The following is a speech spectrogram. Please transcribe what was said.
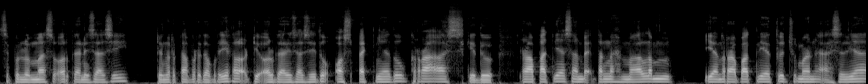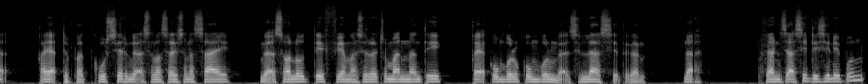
Sebelum masuk organisasi dengar kabar-kabarnya. Kalau di organisasi itu ospeknya tuh keras gitu. Rapatnya sampai tengah malam. Yang rapatnya itu cuman hasilnya kayak debat kusir nggak selesai-selesai. Nggak solutif yang hasilnya cuman nanti kayak kumpul-kumpul nggak jelas gitu kan. Nah organisasi di sini pun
